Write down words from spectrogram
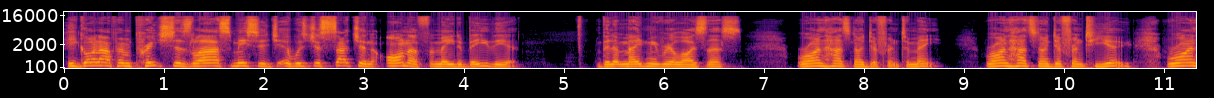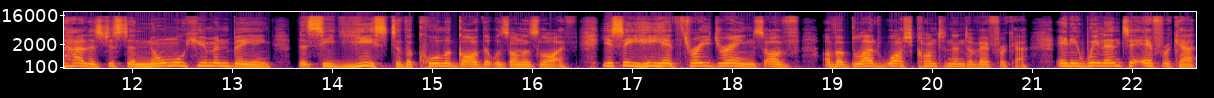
he got up and preached his last message. It was just such an honor for me to be there. But it made me realize this Reinhard's no different to me. Reinhard's no different to you. Reinhard is just a normal human being that said yes to the call of God that was on his life. You see, he had three dreams of, of a blood washed continent of Africa. And he went into Africa,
